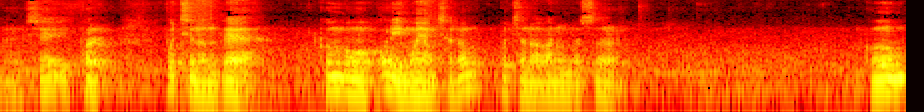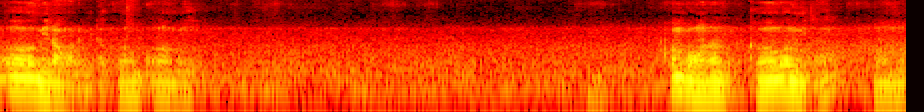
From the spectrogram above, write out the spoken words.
음, 제 잎을 붙이는데 금붕어 꼬리 모양처럼 붙여나가는 것을 금어미라고 합니다. 금어미 금붕어는 금어입니다. 금어.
